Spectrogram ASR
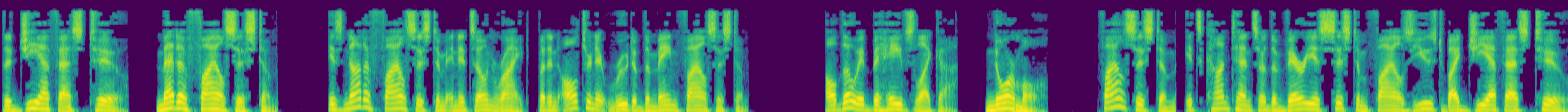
The GFS2 meta file system is not a file system in its own right, but an alternate root of the main file system. Although it behaves like a normal file system, its contents are the various system files used by GFS2,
